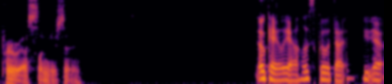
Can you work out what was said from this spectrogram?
pro wrestling. You're saying? Okay, yeah, let's go with that. Yeah.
